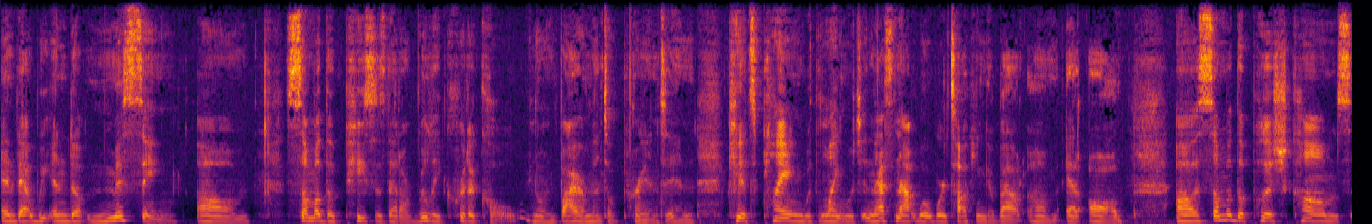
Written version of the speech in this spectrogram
and that we end up missing um, some of the pieces that are really critical, you know, environmental print and kids playing with language. And that's not what we're talking about um, at all. Uh, some of the push comes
